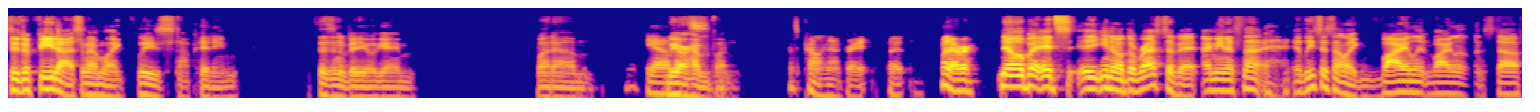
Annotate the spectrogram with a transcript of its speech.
to defeat us. And I'm like, please stop hitting. This isn't a video game. But um yeah we are having fun. that's probably not great but whatever No, but it's uh, you know the rest of it. I mean, it's not at least it's not like violent, violent stuff,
